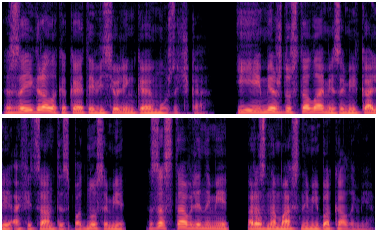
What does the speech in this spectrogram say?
Заиграла какая-то веселенькая музычка, и между столами замелькали официанты с подносами, заставленными разномастными бокалами.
